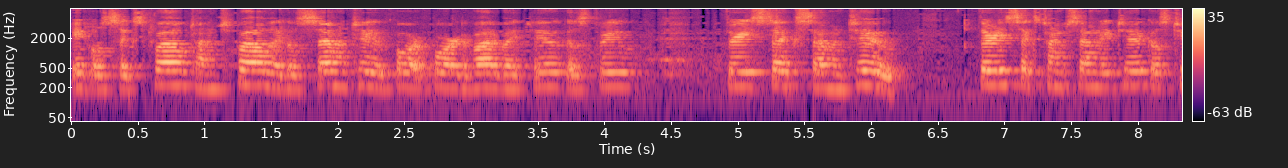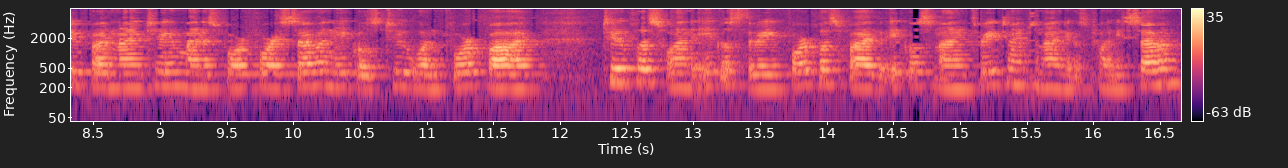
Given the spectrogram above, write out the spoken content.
equals 612 times 12 equals 7244 divided by 2 equals 3, 3672. 36 times 72 equals 2592 minus 447 equals 2145. 2 plus 1 equals 3, 4 plus 5 equals 9, 3 times 9 equals 27,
